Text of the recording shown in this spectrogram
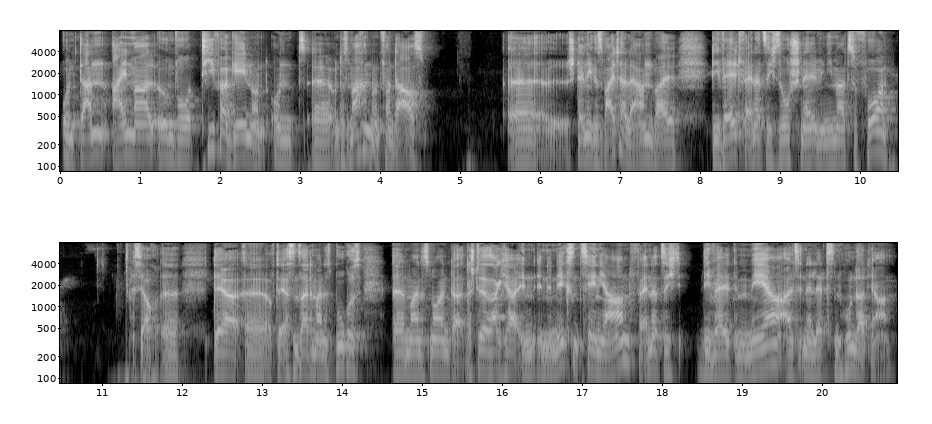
und dann einmal irgendwo tiefer gehen und, und, äh, und das machen und von da aus äh, ständiges Weiterlernen, weil die Welt verändert sich so schnell wie niemals zuvor ist ja auch äh, der äh, auf der ersten Seite meines Buches äh, meines neuen da, da steht da sage ich ja in, in den nächsten zehn Jahren verändert sich die Welt mehr als in den letzten 100 Jahren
